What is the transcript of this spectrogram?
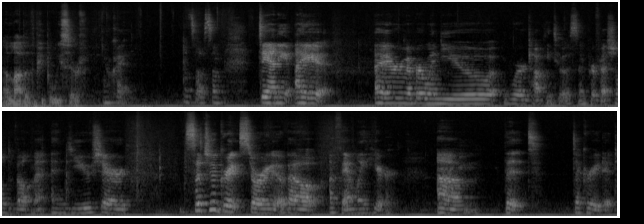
a lot of the people we serve. Okay, that's awesome, Danny. I I remember when you were talking to us in professional development, and you shared such a great story about a family here um, that decorated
